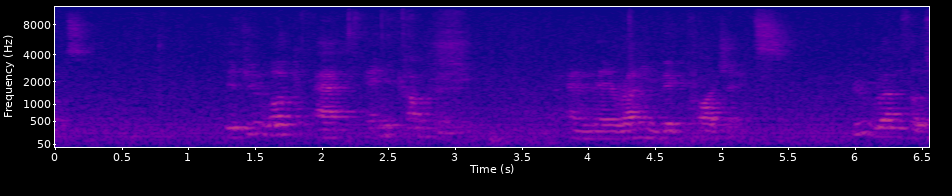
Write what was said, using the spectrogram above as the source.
those. If you look at any company and they're running big projects, who runs those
